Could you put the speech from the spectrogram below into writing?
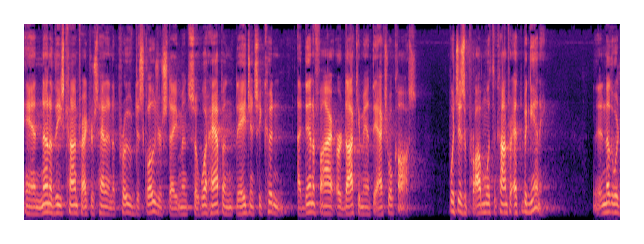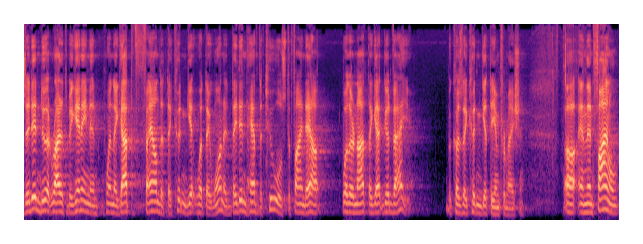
and none of these contractors had an approved disclosure statement. So what happened? The agency couldn't identify or document the actual costs, which is a problem with the contract at the beginning. In other words, they didn't do it right at the beginning, and when they got found that they couldn't get what they wanted, they didn't have the tools to find out whether or not they got good value because they couldn't get the information. Uh, and then final,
